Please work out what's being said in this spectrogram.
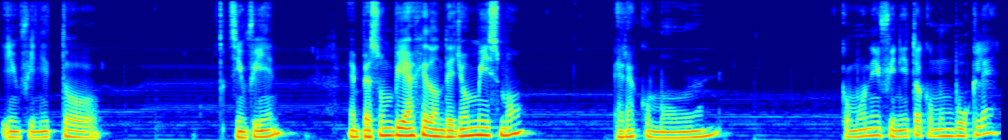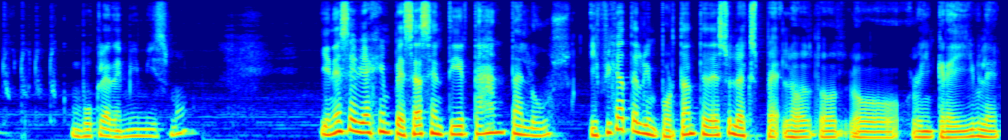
infinito sin fin. Empezó un viaje donde yo mismo era como un como un infinito, como un bucle, un bucle de mí mismo. Y en ese viaje empecé a sentir tanta luz. Y fíjate lo importante de eso, lo, lo, lo increíble.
